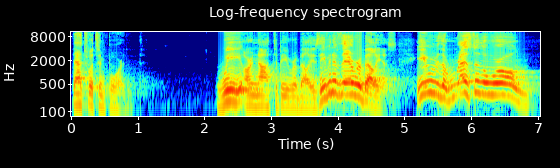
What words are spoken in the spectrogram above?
That's what's important. We are not to be rebellious, even if they're rebellious, even if the rest of the world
